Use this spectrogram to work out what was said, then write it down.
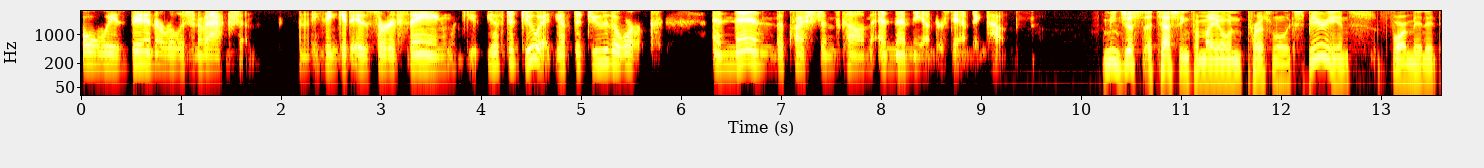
always been a religion of action. And I think it is sort of saying you, you have to do it, you have to do the work. And then the questions come, and then the understanding comes. I mean, just attesting from my own personal experience for a minute,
